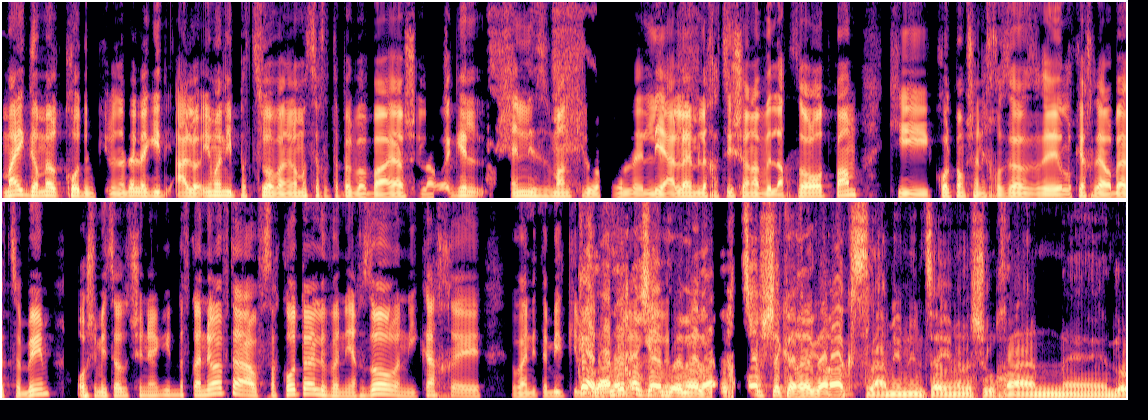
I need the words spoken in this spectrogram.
מה ייגמר קודם? כאילו נדל להגיד הלו אם אני פצוע ואני לא מצליח לטפל בבעיה של הרגל אין לי זמן כאילו להיעלם לחצי שנה ולחזור עוד פעם כי כל פעם שאני חוזר זה לוקח לי הרבה עצבים. או שמצד שני אגיד דווקא אני אוהב את ההפסקות האלה ואני אחזור אני אקח אה, ואני תמיד כאילו כן אני חושב במילא אני חושב שכרגע רק סלאמים נמצאים על השולחן אה, לא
